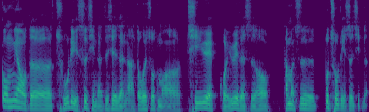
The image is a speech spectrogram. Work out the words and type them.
公庙的处理事情的这些人啊，都会说什么？七月鬼月的时候，他们是不处理事情的，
